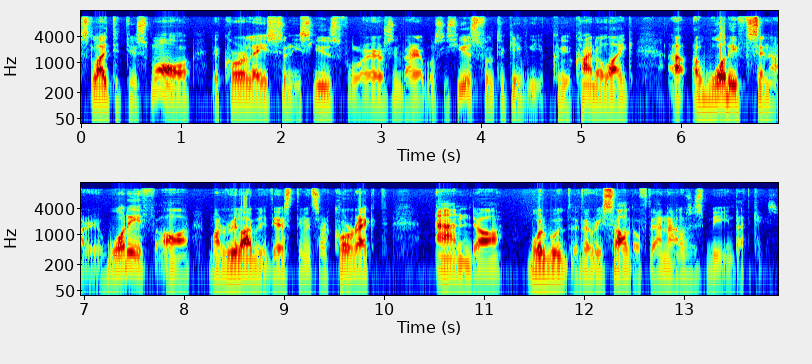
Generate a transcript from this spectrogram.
slightly too small, the correlation is useful or errors in variables is useful to give you, kind of like a, a, what if scenario. What if uh, my reliability estimates are correct and uh, what would the result of the analysis be in that case?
